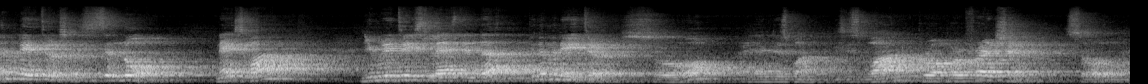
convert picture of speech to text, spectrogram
denominator. So this is a no. Next one, numerator is less than the denominator. So this one. This is one proper fraction. So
